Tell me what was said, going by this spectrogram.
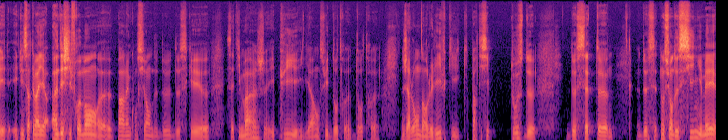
est, d'une certaine manière un déchiffrement par l'inconscient de, ce qu'est cette image. Et puis, il y a ensuite d'autres jalons dans le livre qui, participent tous de, cette de cette notion de signe, mais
